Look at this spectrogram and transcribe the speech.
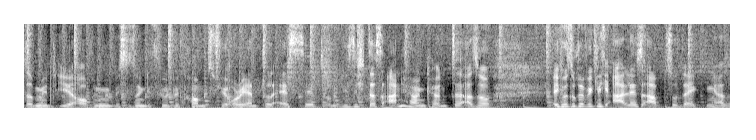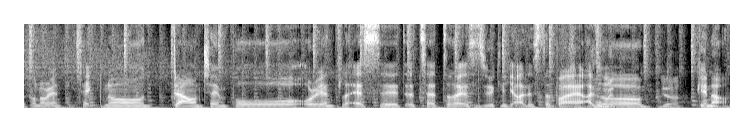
damit ihr auch ein bisschen so ein Gefühl bekommt für Oriental Acid und wie sich das anhören könnte. Also ich versuche wirklich alles abzudecken, also von Oriental Techno, Downtempo, Oriental Acid etc. Es ist wirklich alles dabei. Also Womit, ja. genau.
